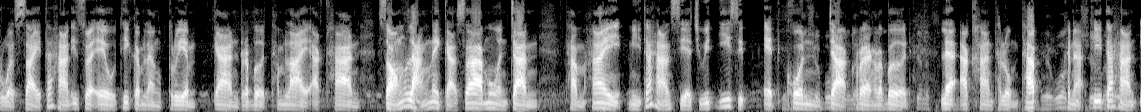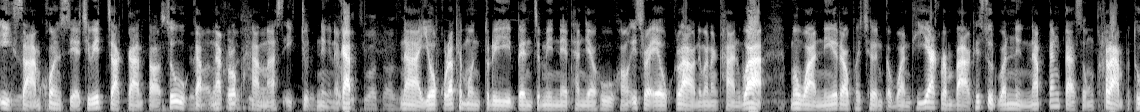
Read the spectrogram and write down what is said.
รวดใส่ทหารอิสราเอลที่กำลังเตรียมการระเบิดทำลายอาคารสองหลังในกาซาเมื่อวันจันทร์ ทำให้มีทหารเสียชีวิต 21 คนจากแรงระเบิด และอาคารถล่มทับ ขณะที่ทหารอีก 3 คนเสียชีวิตจากการต่อสู้กับนักรบฮามาสอีกจุดหนึ่งนะครับ นายกรัฐมนตรีเบนจามินเนทันยาฮูของอิสราเอลกล่าวในวันอังคารว่า เมื่อวานนี้เราเผชิญกับวันที่ยากลำบากที่สุดวันหนึ่งนับตั้งแต่สงครามปะทุ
